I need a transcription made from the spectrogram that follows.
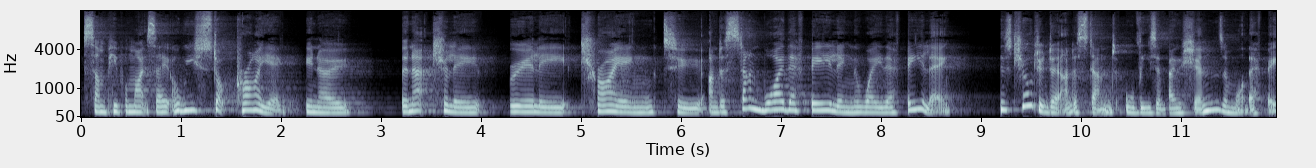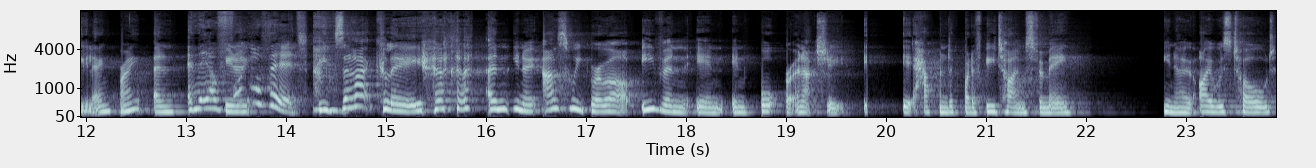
some people might say, Oh, you stop crying, you know, then actually really trying to understand why they're feeling the way they're feeling. Because children don't understand all these emotions and what they're feeling, right? And and they are full know, of it. Exactly. and you know, as we grow up, even in in corporate, and actually it, it happened quite a few times for me you know, I was told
